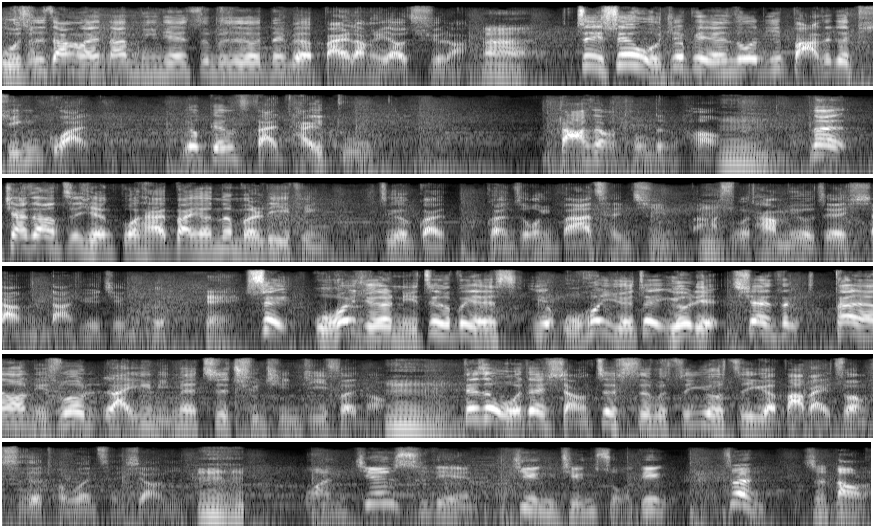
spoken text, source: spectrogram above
五十张人，那明天是不是那个白狼也要去了？嗯，这所以我就变成说，你把这个停管又跟反台独。搭上同等号，嗯，那加上之前国台办又那么力挺这个管管总宇，帮他澄清啊，说他没有在厦门大学兼课，对，所以我会觉得你这个被人，我会觉得这有点现在这当然哦，你说蓝营里面是群情激愤哦，嗯，但是我在想，这是不是又是一个八百壮士的同温层效应？嗯，晚间十点敬请锁定，朕知道了。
